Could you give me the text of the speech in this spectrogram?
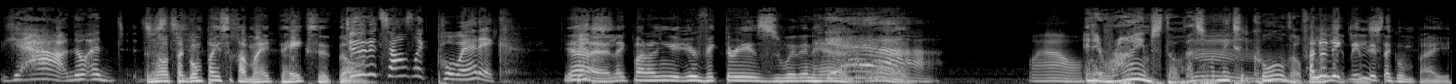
Yeah, no, and just, No, tagumpay sa kamay takes it though. dude, it sounds like poetic. yeah, Yes. like parang your victory is within hand. Yeah. Wow. And it rhymes though. That's what makes it cool though. For Ano me, at nickname ni. Tagumpay?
